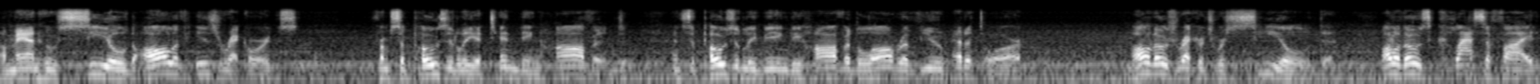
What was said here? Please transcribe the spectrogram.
a man who sealed all of his records from supposedly attending Harvard and supposedly being the Harvard Law Review editor, all of those records were sealed. All of those classified,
